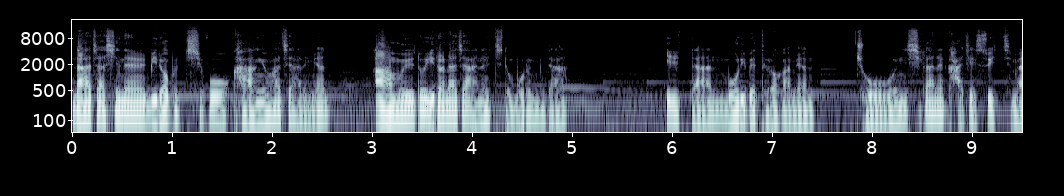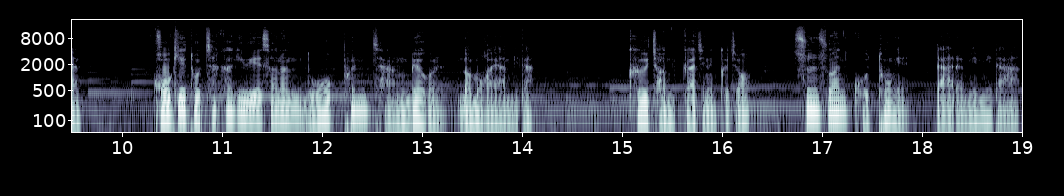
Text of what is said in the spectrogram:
나 자신을 밀어붙이고 강요하지 않으면 아무 일도 일어나지 않을지도 모릅니다. 일단 몰입에 들어가면 좋은 시간을 가질 수 있지만 거기에 도착하기 위해서는 높은 장벽을 넘어가야 합니다. 그 전까지는 그저 순수한 고통일 따름입니다.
